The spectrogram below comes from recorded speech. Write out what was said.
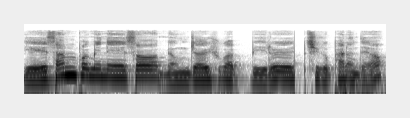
예산 범위 내에서 명절 휴가비를 지급하는데요.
